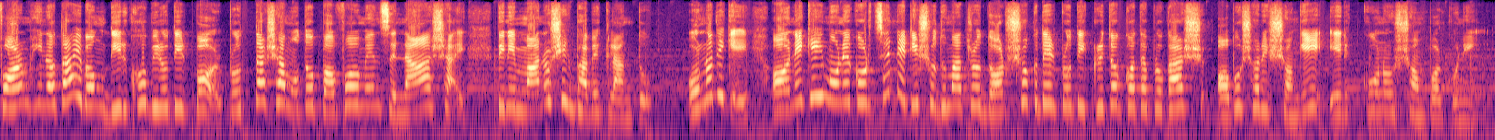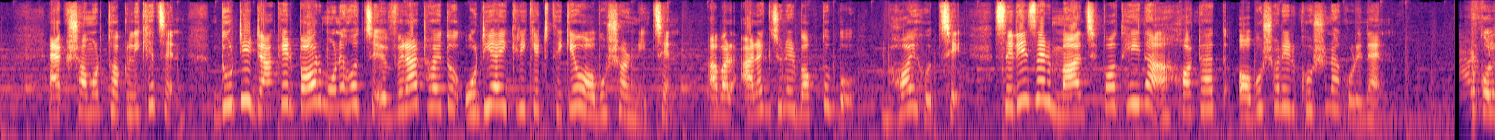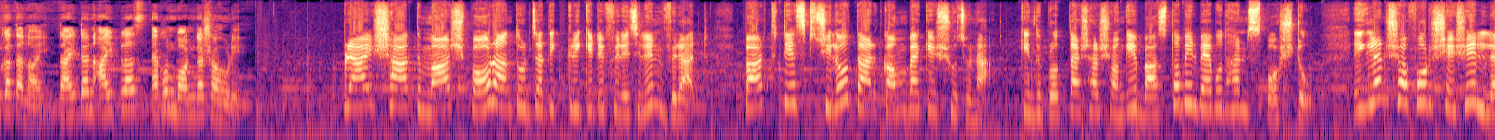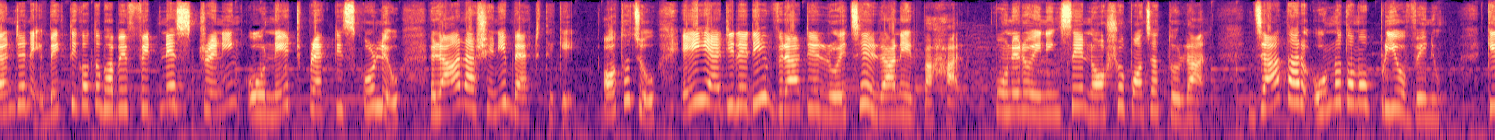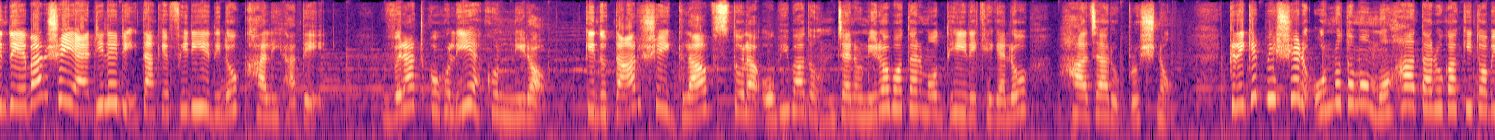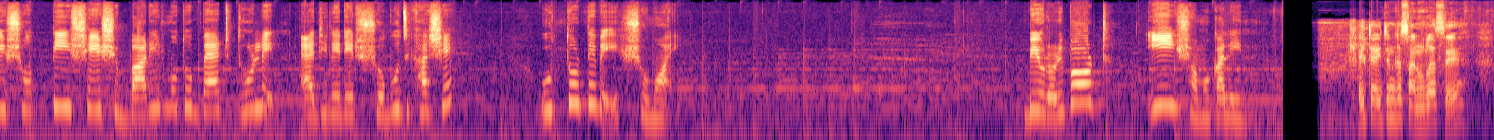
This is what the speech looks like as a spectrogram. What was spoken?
ফর্মহীনতা এবং দীর্ঘ বিরতির পর প্রত্যাশা মতো পারফরমেন্স না আসায় তিনি মানসিকভাবে ক্লান্ত। অন্যদিকে, অনেকেই মনে করছেন এটি শুধুমাত্র দর্শকদের প্রতি কৃতজ্ঞতা প্রকাশ, অবসরের সঙ্গে এর কোনো সম্পর্ক নেই। এক সমর্থক লিখেছেন দুটি ডাকের পর মনে হচ্ছে বিরাট হয়তো ওডিআই ক্রিকেট থেকেও অবসর নিচ্ছেন। আবার আরেকজনের বক্তব্য ভয় হচ্ছে। সিরিজের মাঝপথেই না হঠাৎ অবসরের ঘোষণা করে দেন। আর কলকাতা নয় টাইটান আই প্লাস এখন বনগা শহরে। প্রায় সাত মাস পর আন্তর্জাতিক ক্রিকেটে ফিরেছিলেন বিরাট। পার্থ টেস্ট ছিল তার কামব্যাকের সূচনা। কিন্তু প্রত্যাশার সঙ্গে বাস্তবের ব্যবধান স্পষ্ট। ইংল্যান্ড সফর শেষে লন্ডনে ব্যক্তিগতভাবে ফিটনেস ট্রেনিং ও নেট প্র্যাকটিস করলেও রান আসেনি ব্যাট থেকে। অথচ এই অ্যাডিলেডি বিরাটের রয়েছে রানের পাহাড়। পনেরো ইনিংসে নশো পঁচাত্তর রান, যা তার অন্যতম প্রিয় ভেন্যু। কিন্তু এবার সেই অ্যাডিলেডি তাকে ফিরিয়ে দিল খালি হাতে। বিরাট কোহলি এখন নীরব। কিন্তু তার সেই গ্লাভস তোলা অভিবাদন যেন নীরবতার মধ্যেই রেখে গেল হাজারো প্রশ্ন ক্রিকেট বিশ্বের অন্যতম মহা তারকা কি তবে সত্যি শেষ বারের মতো ব্যাট ধরলেন অ্যাডিলেডের সবুজ ঘাসে উত্তর দেবে সময় ব্যুরো রিপোর্ট ই সমকালীন ये टाइटन का सनग्लास है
